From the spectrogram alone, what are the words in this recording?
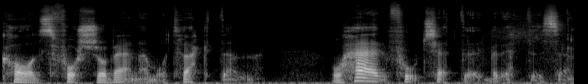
Karlsfors och Värnamo-trakten. Och här fortsätter berättelsen.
